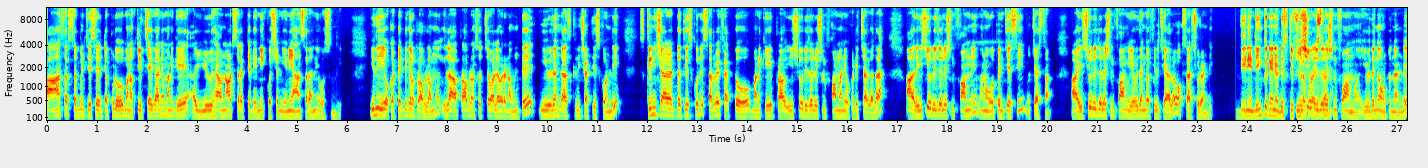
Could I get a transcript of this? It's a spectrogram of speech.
ఆ ఆన్సర్ సబ్మిట్ చేసేటప్పుడు మనం క్లిక్ చేయగానే మనకి you have not selected any question any answer అని వస్తుంది. ఇది ఒక టెక్నికల్ ప్రాబ్లమ్. ఇలా ప్రాబ్లమ్స్ వచ్చే వాళ్ళు ఎవరైనా ఉంటే ఈ విధంగా స్క్రీన్ షాట్ తీసుకోండి. స్క్రీన్ షాట్ తీసుకుని సర్వే ఫ్యాక్ట్ మనకి ఇష్యూ రిజల్యూషన్ ఫామ్ అని ఒకటి ఇచ్చారు కదా ఆ ఇష్యూ రిజల్యూషన్ ఫామ్ని మనం ఓపెన్ చేసి చేస్తాం. ఆ ఇష్యూ రిజల్యూషన్ ఫామ్ ఏ విధంగా ఫిల్ చేయాలో ఒకసారి చూడండి. దీని లింక్ నేను డిస్క్రిప్షన్ ఇష్యూ రిజల్యూషన్ ఫామ్ ఈ విధంగా ఉంటుందండి.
